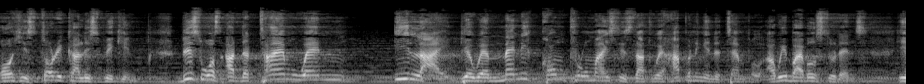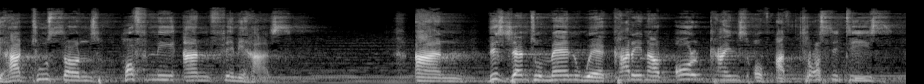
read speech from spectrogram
or historically speaking this was at the time when Eli, there were many compromises that were happening in the temple. Are we Bible students? He had two sons, Hophni and Phinehas. And these gentlemen were carrying out all kinds of atrocities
